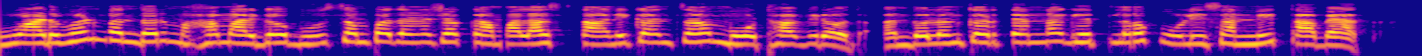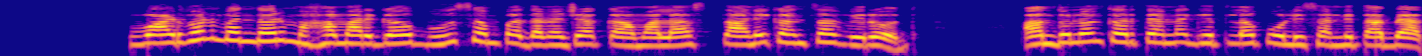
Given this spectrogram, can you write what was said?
वाढवण बंदर महामार्ग भूसंपादनाच्या कामाला स्थानिकांचा मोठा विरोध. आंदोलनकर्त्यांना घेतलं पोलिसांनी ताब्यात. वाढवण बंदर महामार्ग भूसंपादनाच्या कामाला स्थानिकांचा विरोध. आंदोलनकर्त्यांना घेतलं पोलिसांनी ताब्यात.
